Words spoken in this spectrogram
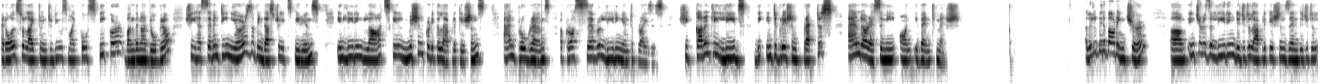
I'd also like to introduce my co-speaker, Vandana Dogra. She has 17 years of industry experience in leading large-scale mission-critical applications and programs across several leading enterprises. She currently leads the integration practice and our SME on Event Mesh a little bit about Incture. Um, is a leading digital applications and digital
